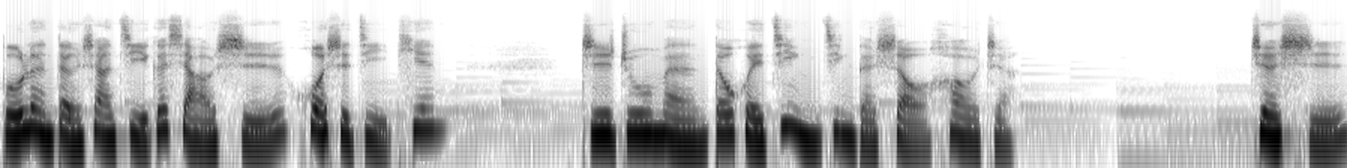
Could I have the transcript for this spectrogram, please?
不论等上几个小时或是几天，蜘蛛们都会静静的守候着。这时。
